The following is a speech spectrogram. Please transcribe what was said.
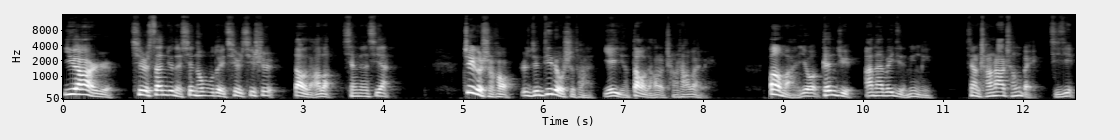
一月二日，七十三军的先头部队七十七师。到达了湘江西岸，这个时候，日军第六师团也已经到达了长沙外围。傍晚，又根据阿南惟几的命令，向长沙城北急进。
